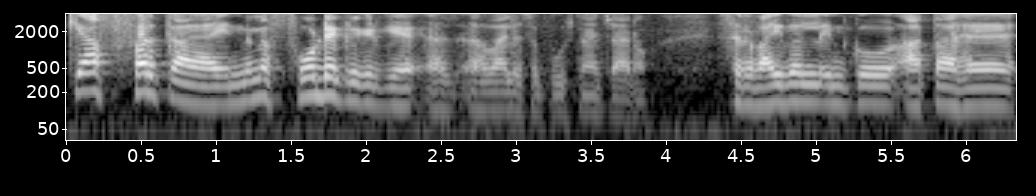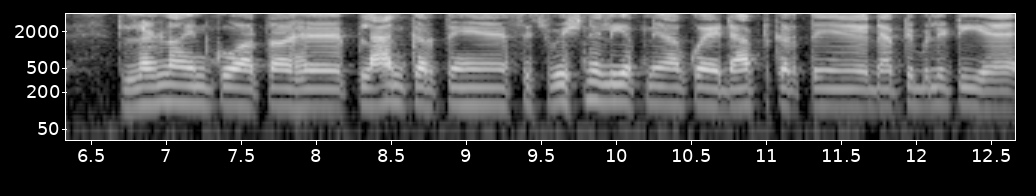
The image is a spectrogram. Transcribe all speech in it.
کیا فرق آیا ہے؟ ان میں میں فور ڈے کرکٹ کے حوالے سے پوچھنا چاہ رہا ہوں۔ سروائیول ان کو آتا ہے لڑنا ان کو آتا ہے پلان کرتے ہیں سچویشنلی اپنے آپ کو اڈیپٹ کرتے ہیں اڈیپٹیبلٹی ہے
